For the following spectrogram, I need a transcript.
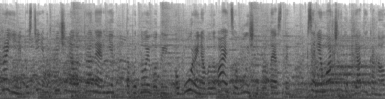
В країні постійні відключення електроенергії та питної води. Обурення виливаються у вуличні протести. Ксенія Марченко, п'ятий канал.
